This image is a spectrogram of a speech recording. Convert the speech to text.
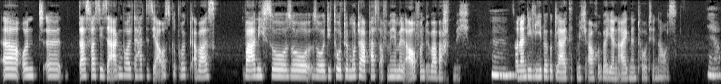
Äh, und äh, das, was sie sagen wollte, hatte sie ausgedrückt, aber es war nicht so, so, so, die tote Mutter passt auf den Himmel auf und überwacht mich. Hm. Sondern die Liebe begleitet mich auch über ihren eigenen Tod hinaus. Ja.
